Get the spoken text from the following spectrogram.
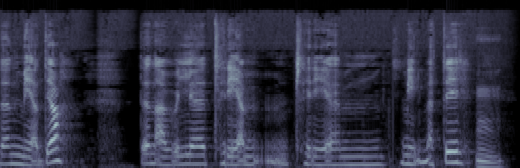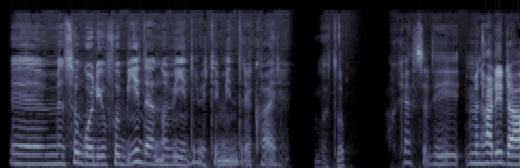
den media, den er vel tre, tre millimeter. Mm. Eh, men så går de jo forbi den og videre ut i mindre kar. Nettopp. Okay, de, men har de da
